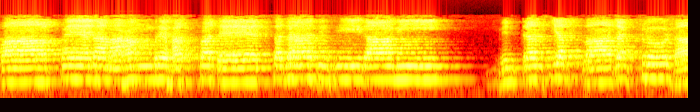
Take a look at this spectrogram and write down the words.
पाप्मेदमहम् बृहस्पते तदसि सीदामि। मित्रस्य त्वा चक्षुषा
